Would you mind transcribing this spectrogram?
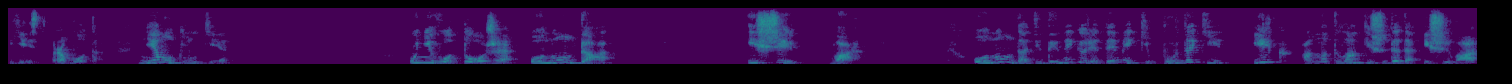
есть работа. Не мутлуки. У него тоже, onun da işi var. Onun da dediğine anlatılan kişide de işi var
